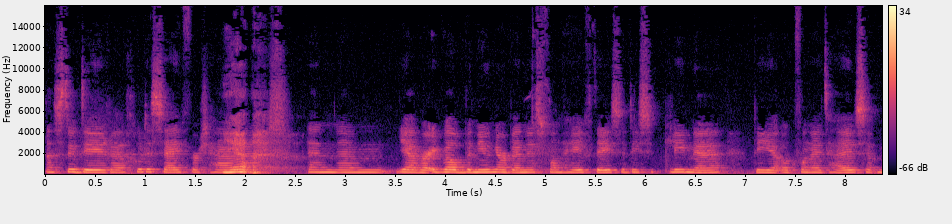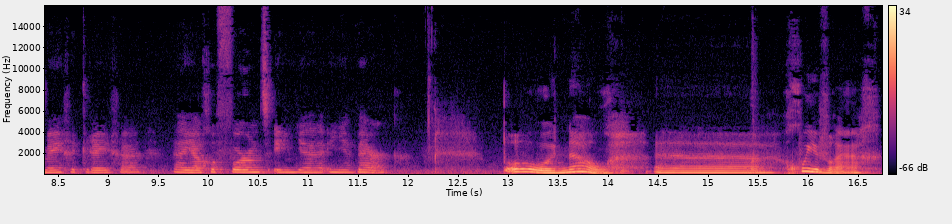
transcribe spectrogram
aan studeren, goede cijfers halen. Ja. En ehm, ja, waar ik wel benieuwd naar ben, is van heeft deze discipline, die je ook vanuit huis hebt meegekregen, eh, jou gevormd in je, in je werk? Oh, nou, eh goede vraag.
